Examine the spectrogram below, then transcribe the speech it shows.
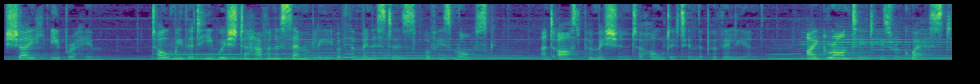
Shaykh Ibrahim told me that he wished to have an assembly of the ministers of his mosque and asked permission to hold it in the pavilion. I granted his request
